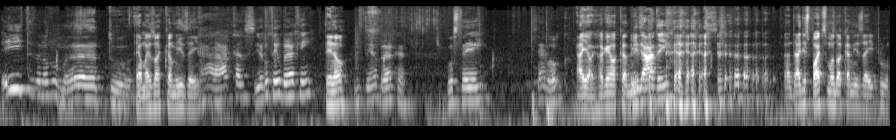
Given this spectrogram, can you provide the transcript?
Eita, meu novo manto. É, mais uma camisa aí. Caracas. E eu não tenho branca, hein? Tem não? Não tenho branca. Gostei, hein? Você é louco. Aí, ó, já ganhou uma camisa. Obrigado, hein? Andrade Esportes mandou a camisa aí pro.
